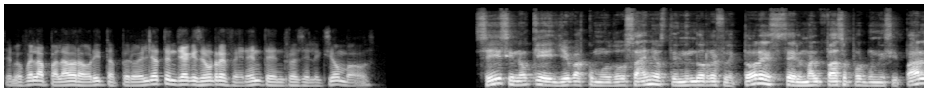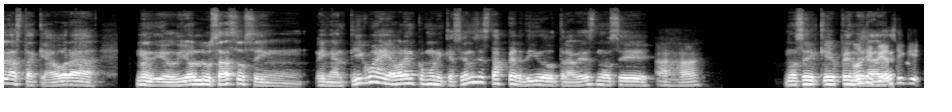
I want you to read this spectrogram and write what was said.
se me fue la palabra ahorita, pero él ya tendría que ser un referente dentro de selección, vamos. Sí, sino que lleva como dos años teniendo reflectores, el mal paso por municipal, hasta que ahora medio dio luzazos en, en Antigua y ahora en comunicaciones está perdido otra vez, no sé. Ajá. No sé qué no, que,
